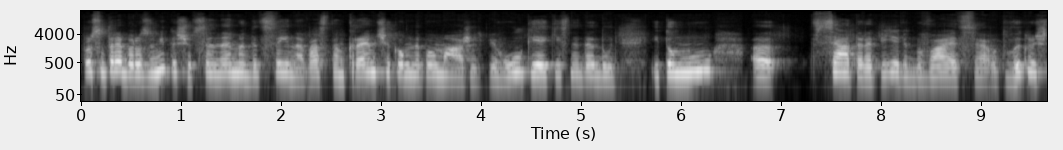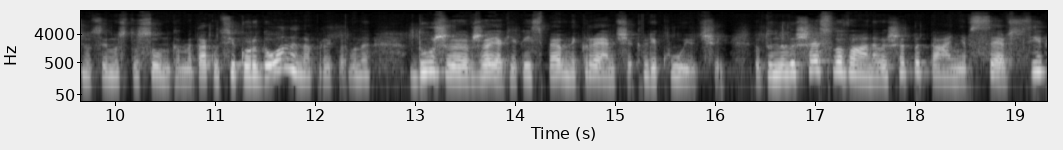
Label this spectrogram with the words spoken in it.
Просто треба розуміти, що це не медицина, вас там кремчиком не помажуть, пігулки якісь не дадуть. І тому е, вся терапія відбувається от виключно цими стосунками. Так, оці кордони, наприклад, вони дуже вже як якийсь певний кремчик лікуючий. Тобто не лише слова, не лише питання, все, всі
